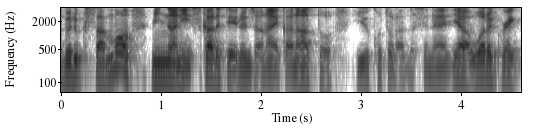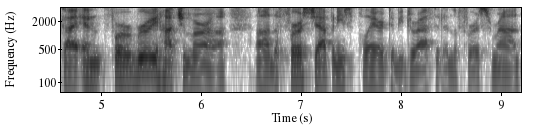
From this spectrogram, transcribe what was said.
ブルックさんもみんなに好かれているんじゃないかなということなんですね。Yeah, what a great guy. And for Rui Hachimura, uh, the first Japanese player to be drafted in the first round,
